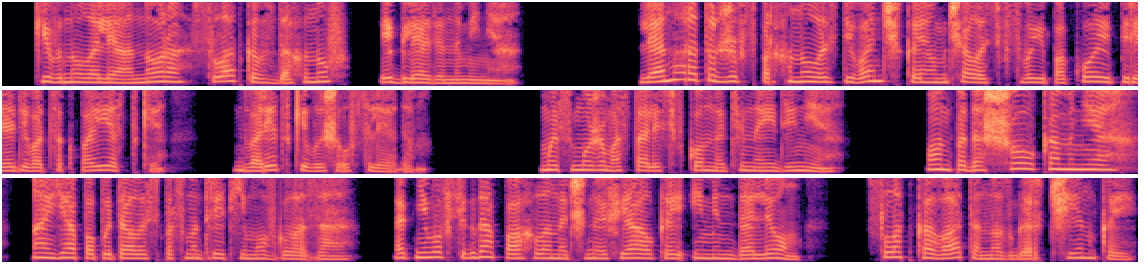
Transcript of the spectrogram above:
— кивнула Леонора, сладко вздохнув и глядя на меня. Леонора тут же вспорхнула с диванчика и умчалась в свои покои переодеваться к поездке. Дворецкий вышел следом. Мы с мужем остались в комнате наедине. Он подошел ко мне, а я попыталась посмотреть ему в глаза. От него всегда пахло ночной фиалкой и миндалем, сладковато, но с горчинкой,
